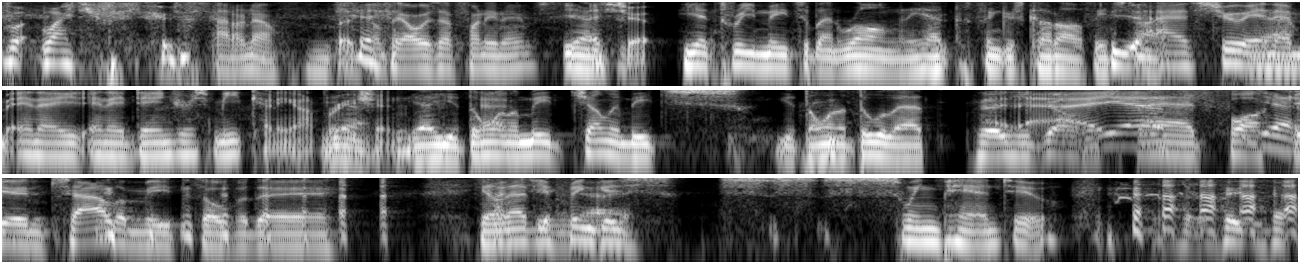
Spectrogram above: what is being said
wh- why two fingers? I don't know. But Don't they always have funny names? Yeah, That's true. He had three meats that went wrong, and he had the fingers cut off each time. That's true in a in a in a dangerous meat cutting operation. yeah, you don't want to uh, meet jelly meats. You don't want to do that. There you go. Uh, yes, Fucking yes. Chalametes over there. You'll have your fingers. guy. S- swing pan too.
